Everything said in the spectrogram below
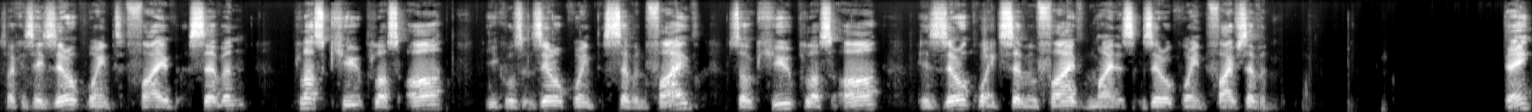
So I can say 0.57 plus Q plus R equals 0.75. So Q plus R is 0.75 minus 0.57. Okay,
